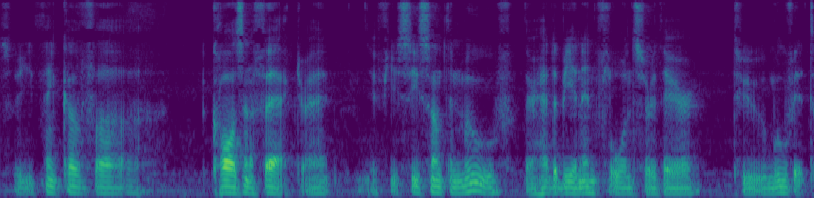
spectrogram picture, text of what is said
So you think of uh, cause and effect, right? If you see something move, there had to be an influencer there to move it.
